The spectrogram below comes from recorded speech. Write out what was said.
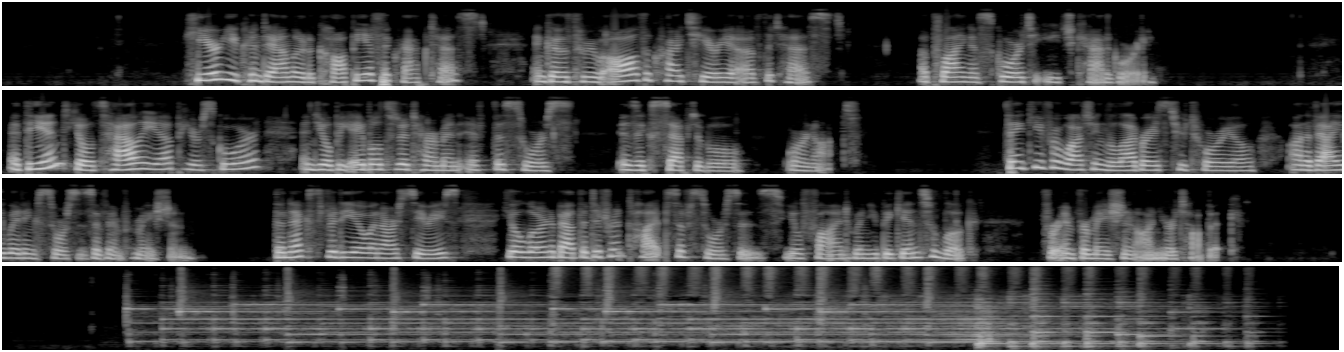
Here you can download a copy of the CRAP test and go through all the criteria of the test, applying a score to each category. At the end, you'll tally up your score and you'll be able to determine if the source is acceptable or not. Thank you for watching the library's tutorial on evaluating sources of information. The next video in our series, you'll learn about the different types of sources you'll find when you begin to look for information on your topic.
